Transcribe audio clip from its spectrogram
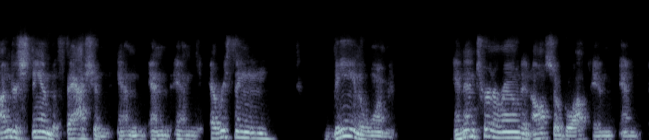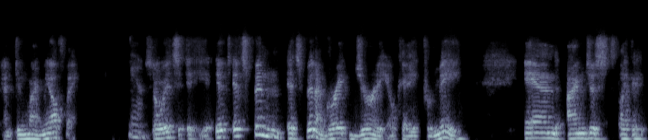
understand the fashion and and and everything being a woman. And then turn around and also go out and and, and do my male thing. Yeah. So it's it, it, it's been it's been a great journey, okay, for me. And I'm just like a,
